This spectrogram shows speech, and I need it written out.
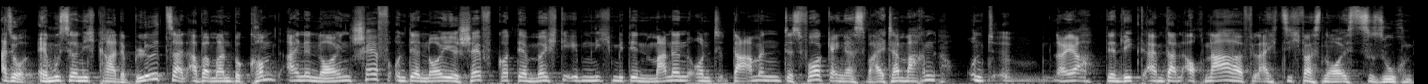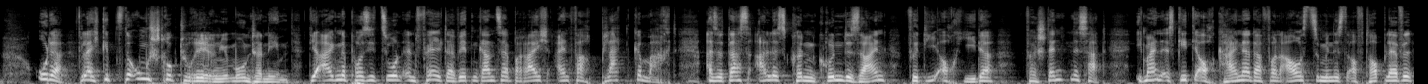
Also er muss ja nicht gerade blöd sein, aber man bekommt einen neuen Chef und der neue Chef, Gott, der möchte eben nicht mit den Mannen und Damen des Vorgängers weitermachen und äh, naja, der legt einem dann auch nahe, vielleicht sich was Neues zu suchen. Oder vielleicht gibt es eine Umstrukturierung im Unternehmen. Die eigene Position entfällt, da wird ein ganzer Bereich einfach platt gemacht. Also das alles können Gründe sein, für die auch jeder Verständnis hat. Ich meine, es geht ja auch keiner davon aus, zumindest auf Top-Level,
